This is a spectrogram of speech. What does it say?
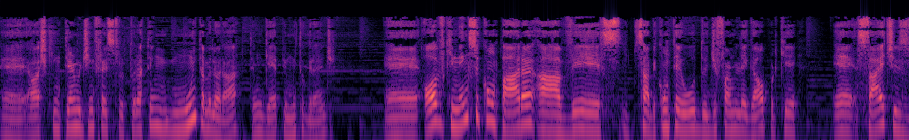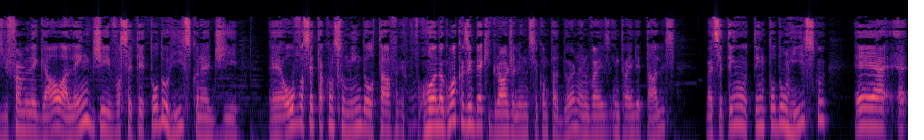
É, eu acho que em termos de infraestrutura tem muito a melhorar, tem um gap muito grande. É óbvio que nem se compara a ver, sabe, conteúdo de forma legal, porque é, sites de forma legal, além de você ter todo o risco, né, de é, ou você está consumindo ou está rolando alguma coisa em background ali no seu computador, né, não vai entrar em detalhes, mas você tem, tem todo um risco. É,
